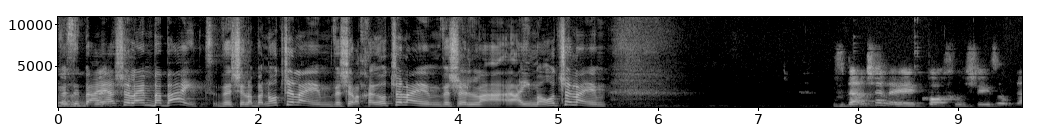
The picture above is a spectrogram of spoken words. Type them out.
וזה בעיה שלהם בבית, ושל הבנות שלהם, ושל החיות שלהם, ושל האימהות שלהם. אובדן של כוח נשי זה אובדן.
